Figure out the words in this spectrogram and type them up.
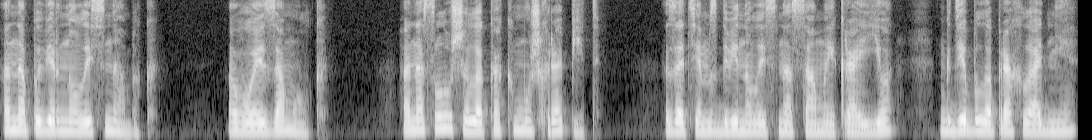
она повернулась на бок. Вой замолк. Она слушала, как муж храпит. Затем сдвинулась на самый край ее, где было прохладнее,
